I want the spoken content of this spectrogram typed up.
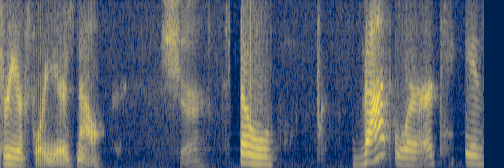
three or four years now. Sure. So that work is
